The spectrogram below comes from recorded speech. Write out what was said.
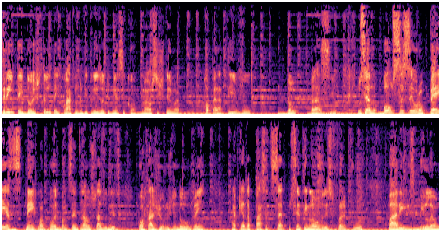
32 34 23 86 Cicobi, maior sistema cooperativo do Brasil. Luciano, bolsas europeias despencam após o Banco Central dos Estados Unidos cortar juros de novo, hein? A queda passa de 7% em Londres, Frankfurt, Paris, Milão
